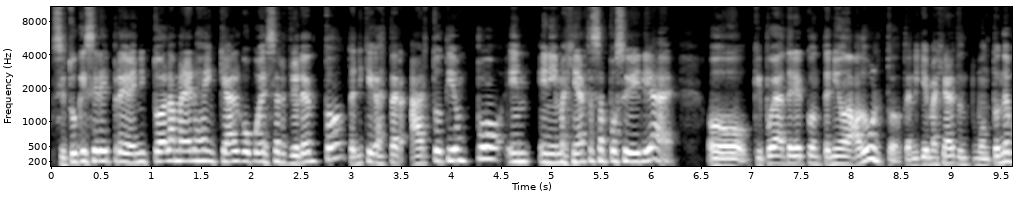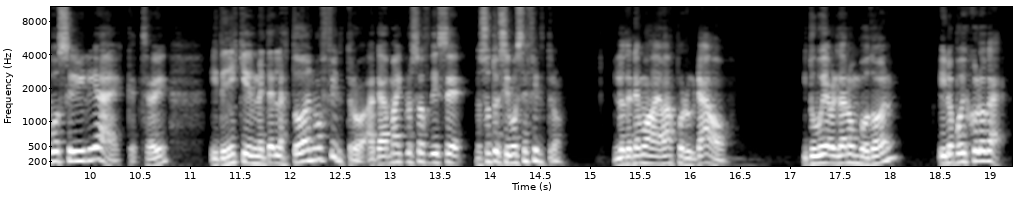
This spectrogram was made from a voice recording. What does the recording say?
si tú quisieras prevenir todas las maneras en que algo puede ser violento, tenés que gastar harto tiempo en, imaginarte esas posibilidades. O que pueda tener contenido adulto, tenés que imaginarte un montón de posibilidades, ¿cachai? Y tenéis que meterlas todas en un filtro. Acá Microsoft dice, nosotros hicimos ese filtro. Lo tenemos además por grado. Y tú a apretar un botón y lo podéis colocar.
